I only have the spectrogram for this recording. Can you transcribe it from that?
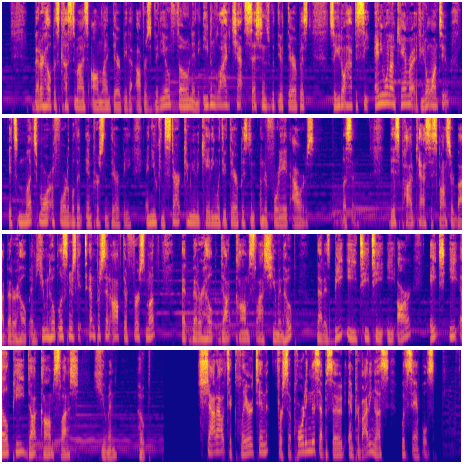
BetterHelp is customized online therapy that offers video, phone, and even live chat sessions with your therapist. So you don't have to see anyone on camera if you don't want to. It's much more affordable than in person therapy, and you can start communicating with your therapist in under 48 hours. Listen. This podcast is sponsored by BetterHelp, and Human Hope listeners get 10% off their first month at betterhelp.com slash human hope. That is B-E-T-T-E-R-H-E-L-P dot com slash human hope. Shout out to Claritin for supporting this episode and providing us with samples.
